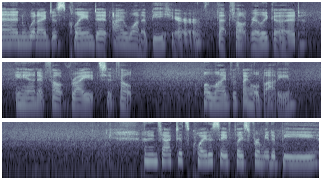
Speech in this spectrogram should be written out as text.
And when I just claimed it, I want to be here, that felt really good. And it felt right. It felt aligned with my whole body. And in fact, it's quite a safe place for me to be,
